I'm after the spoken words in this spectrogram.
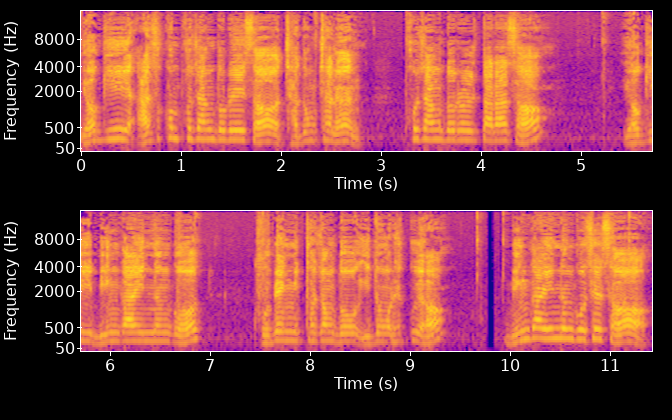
여기 아스콘 포장도로에서 자동차는 포장도를 따라서 여기 민가 있는 곳 900m 정도 이동을 했고요. 민가 있는 곳에서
